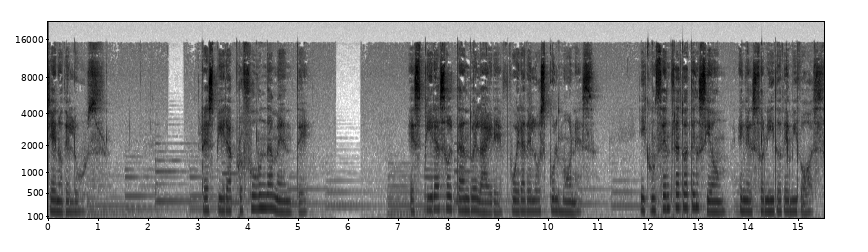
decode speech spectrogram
lleno de luz. Respira profundamente. Expira soltando el aire fuera de los pulmones y concentra tu atención en el sonido de mi voz.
